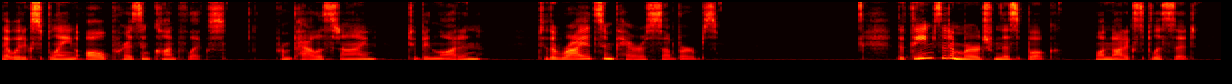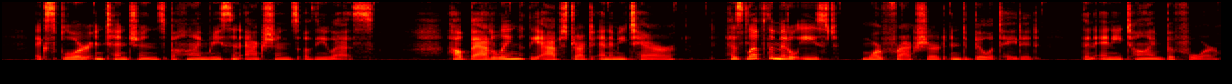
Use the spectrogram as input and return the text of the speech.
that would explain all present conflicts, from Palestine to bin Laden to the riots in Paris suburbs. The themes that emerge from this book, while not explicit, explore intentions behind recent actions of the U.S., how battling the abstract enemy terror has left the Middle East more fractured and debilitated than any time before.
